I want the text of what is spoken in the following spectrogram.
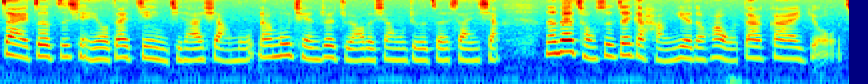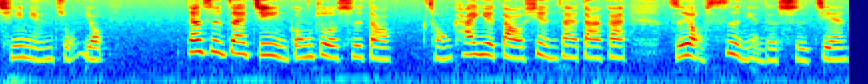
在这之前也有在经营其他项目，那目前最主要的项目就是这三项。那在从事这个行业的话，我大概有七年左右，但是在经营工作室到从开业到现在大概只有四年的时间。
